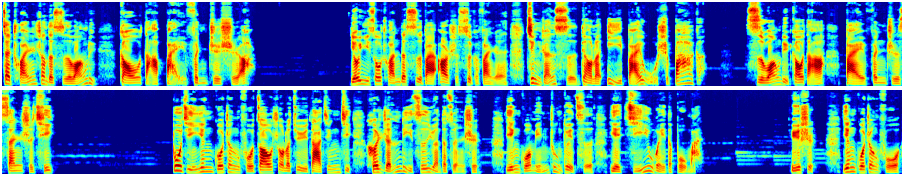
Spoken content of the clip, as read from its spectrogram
在船上的死亡率高达百分之十二。有一艘船的四百二十四个犯人，竟然死掉了一百五十八个。死亡率高达百分之三十七。不仅英国政府遭受了巨大经济和人力资源的损失，英国民众对此也极为的不满。于是，英国政府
